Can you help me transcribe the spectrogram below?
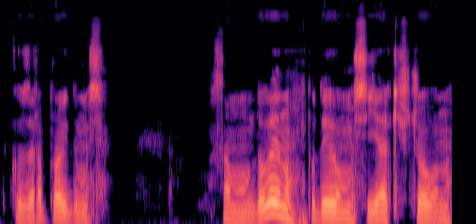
Тако зараз пройдемося в самому долину, подивимося, як і що воно.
